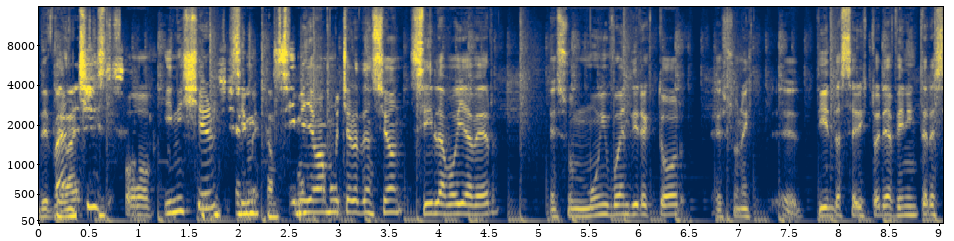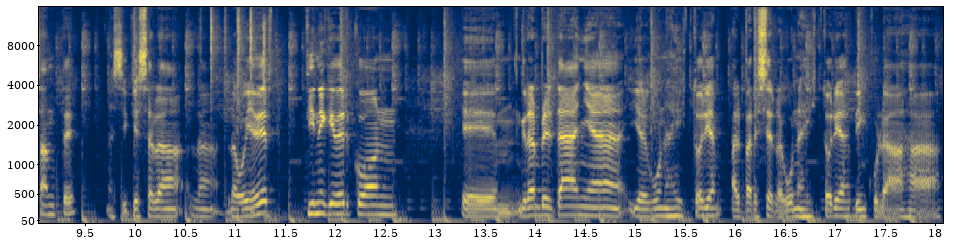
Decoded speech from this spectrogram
The Banshees of Inisherin sí, me, llama mucho la atención, sí la voy a ver. Es un muy buen director, es una eh, tiende a hacer historias bien interesantes, así que esa la, voy a ver. Tiene que ver con eh, Gran Bretaña y algunas historias, al parecer, algunas historias vinculadas a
